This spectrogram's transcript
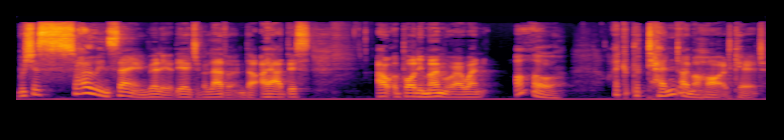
which is so insane, really, at the age of 11, that I had this out of body moment where I went, oh, I could pretend I'm a hard kid.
